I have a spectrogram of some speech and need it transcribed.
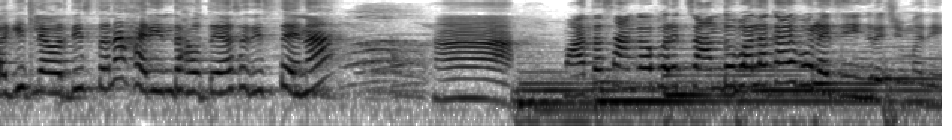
बघितल्यावर दिसतं ना हरिण धावतंय असं दिसतंय ना? हा. मग आता सांगा बरं चांदोबाला काय बोलायचं इंग्रजीमध्ये?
